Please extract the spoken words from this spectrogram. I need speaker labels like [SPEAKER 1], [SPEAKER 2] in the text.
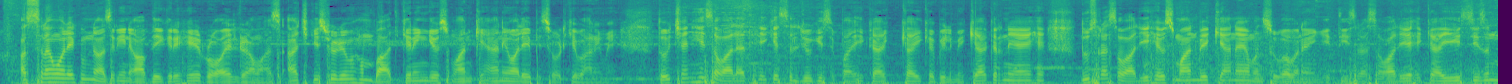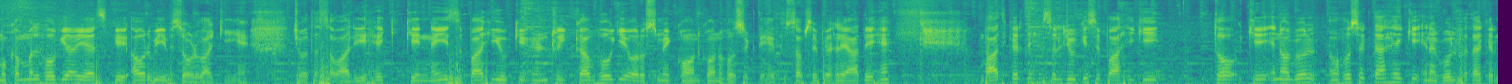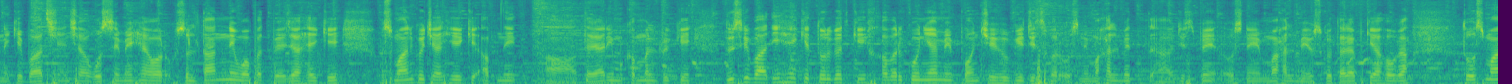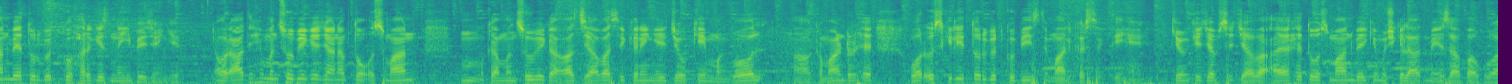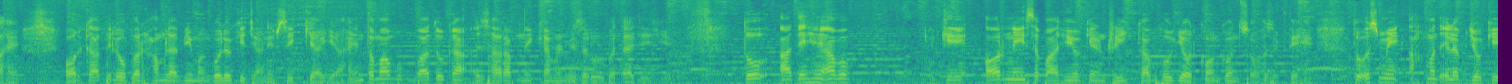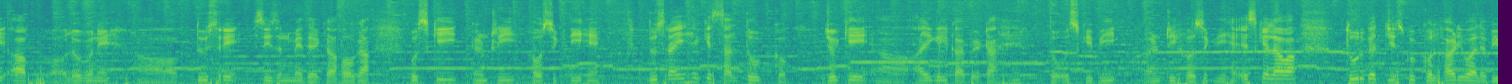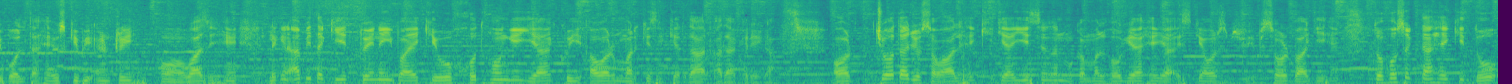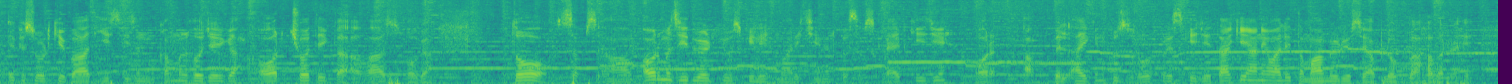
[SPEAKER 1] वालेकुम नाजरीन, आप देख रहे हैं रॉयल ड्रामास आज की इस वीडियो में हम बात करेंगे उस्मान के आने वाले एपिसोड के बारे में। तो चंद ही सवाल है कि सलजूकी सिपाही का काई कबील में क्या करने आए हैं। दूसरा सवाल ये है, उस्मान बे क्या नया मंसूबा बनाएँगे? तीसरा सवाल ये है, क्या ये सीज़न मुकम्मल हो गया या इसके और भी एपिसोड बाकी हैं? चौथा सवाल ये है कि नई सिपाहियों की एंट्री कब होगी और उसमें कौन कौन हो सकते हैं? तो सबसे पहले आते हैं। बात करते हैं सलजूकी सिपाही की तो कि इनागुल, हो सकता है कि इनागुल फतह करने के बाद शहनशाह गुस्से में है और सुल्तान ने वफद भेजा है कि उस्मान को चाहिए कि अपनी तैयारी मुकम्मल रखे। दूसरी बात यह है कि तुर्गत की खबर कोनिया में पहुँची होगी, जिस पर उसने महल में जिस पे उसने महल में उसको तलब किया होगा। तो उस्मान बे तुर्गत को हरगिज़ नहीं भेजेंगे। और आते हैं मनसूबे के जानब तो उस्मान का मनसूबे का आगाज़ जावा से करेंगे, जो कि मंगोल कमांडर है और उसके लिए तुर्गत को भी इस्तेमाल कर सकते हैं, क्योंकि जब से जावा आया है तो उस्मान बे की मुश्किल में इजाफा हुआ है और काफिलों पर हमला भी मंगोलों की जानब से किया गया है। इन तमाम बातों का इजहार अपने कमेंट में ज़रूर बता दीजिए। तो आते हैं अब कि और नई सिपाहियों की एंट्री कब होगी और कौन कौन से हो सकते हैं? तो उसमें अहमद एलब जो कि आप लोगों ने दूसरे सीज़न में देखा होगा, उसकी एंट्री हो सकती है। दूसरा ये है कि सलतूक को जो कि आइगल का बेटा है तो उसकी भी एंट्री हो सकती है। इसके अलावा तुरगत, जिसको कुल्हाड़ी वाला भी बोलता है, उसकी भी एंट्री वाजी है। लेकिन अभी तक ये तो नहीं पाए कि वो ख़ुद होंगे या कोई और मरकज़ी किरदार अदा करेगा। और चौथा जो सवाल है कि क्या ये सीज़न मुकम्मल हो गया है या इसके और एपिसोड बाकी हैं? तो हो सकता है कि दो एपिसोड के बाद ये सीज़न मुकम्मल हो जाएगा और चौथे का आगाज़ होगा। तो सब और मज़ीद वीडियोस के लिए हमारे चैनल को सब्सक्राइब कीजिए और बेल आइकन को ज़रूर प्रेस कीजिए ताकि आने वाले तमाम वीडियो से आप लोग बाखबर रहें।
